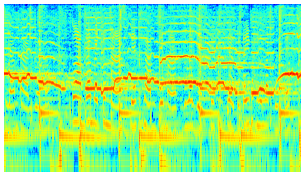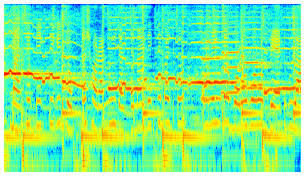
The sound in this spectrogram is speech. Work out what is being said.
ছিলাম তার জন্য। তো আমরা একটু দেখলাম যে মাছগুলো দেখতে কিন্তু এতটাই ভালো লাগতেছে, মাছের দিক থেকে চোখটা সরানোই যাচ্ছে না। দেখতে পাচ্ছ, অনেকটা বড় বড় ব্রেডগুলা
